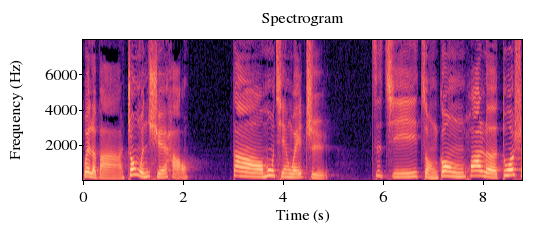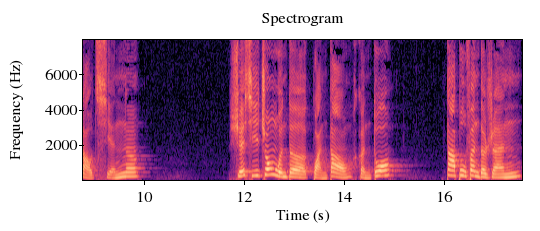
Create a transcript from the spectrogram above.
为了把中文学好，到目前为止，自己总共花了多少钱呢？学习中文的管道很多。大部分的人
